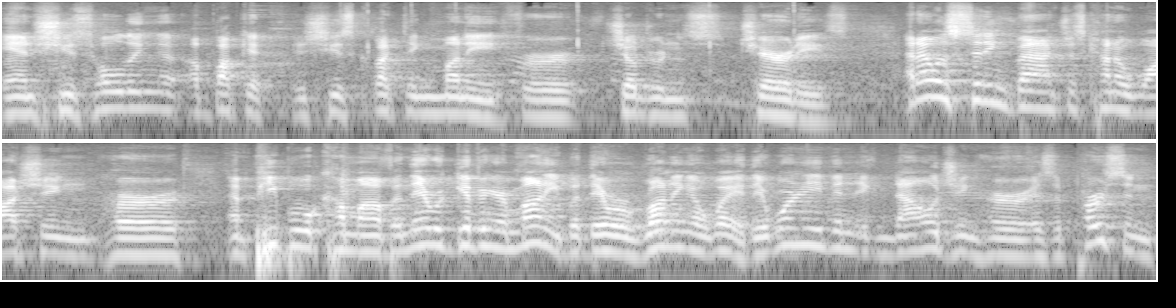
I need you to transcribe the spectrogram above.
and she's holding a bucket and she's collecting money for children's charities. And I was sitting back just kind of watching her, and people would come up and they were giving her money, but they were running away. They weren't even acknowledging her as a person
